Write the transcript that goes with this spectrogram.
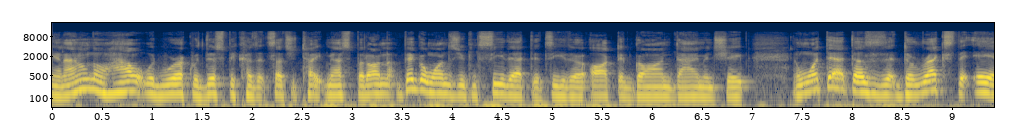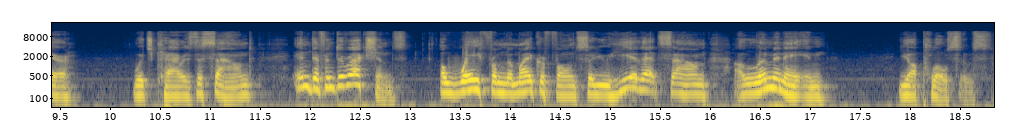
and I don't know how it would work with this because it's such a tight mess, but on bigger ones you can see that it's either octagon, diamond shaped. And what that does is it directs the air, which carries the sound, in different directions, away from the microphone so you hear that sound eliminating your plosives.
